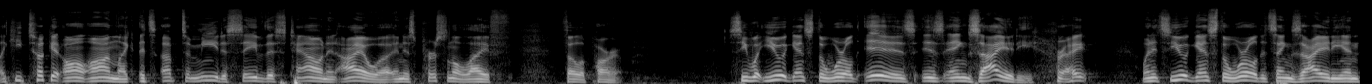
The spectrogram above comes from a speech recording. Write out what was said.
Like he took it all on, like it's up to me to save this town in Iowa, and his personal life fell apart. See, what you against the world is, is anxiety, right? When it's you against the world, it's anxiety. And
